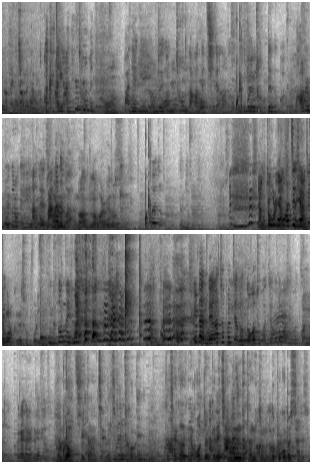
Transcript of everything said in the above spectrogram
애가 결정을 아, 그- 아니 아니 처음에 내가 만약에 영동이가 처음 나갔는데 지잖아 그럼 우리 우리는 좆되는 거야 말을 왜 그렇게 해? 아 그래 망하는 거야 나 누나 말을 왜 그렇게 해? 뽀뽀해줘? 양쪽으로 양, 뽀뽀 같이 해줘. 양쪽으로? 근데 저 버리는 이거 썸네일 봐 일단 내가 첫 번째고 너가 두 번째고 너가 세 번째. 그래 그래 그래. 형, 형 일단 제가 진짜 못하거든요. 그러니까 제가 그냥 얼떨결에 잡는 듯한 느낌으로. 너 포커페이스 잘해서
